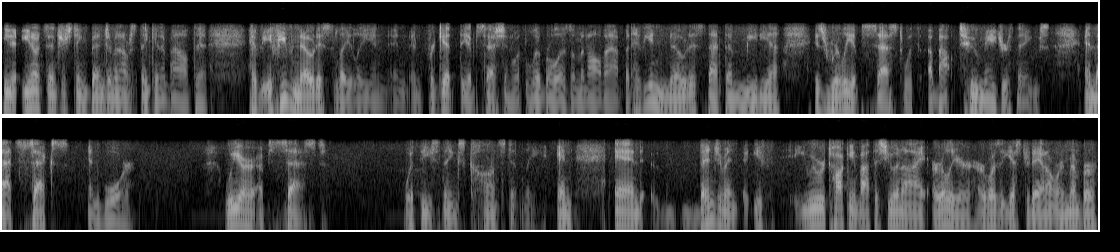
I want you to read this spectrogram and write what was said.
You know, you know, it's interesting, Benjamin. I was thinking about that. Have if you've noticed lately, and, and and forget the obsession with liberalism and all that, but have you noticed that the media is really obsessed with about two major things, and that's sex and war. We are obsessed with these things constantly. And and Benjamin, if we were talking about this, you and I earlier, or was it yesterday? I don't remember.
